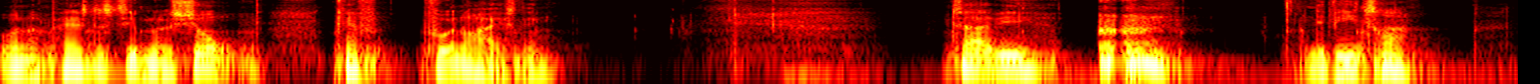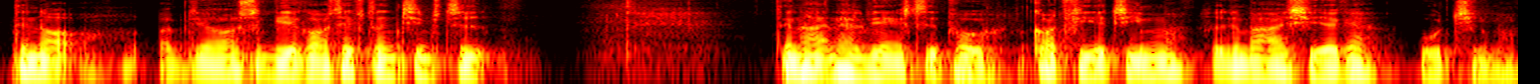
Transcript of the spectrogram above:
under passende stimulation kan få en rejsning. Tager vi Levitra, den er, og det også, virker også efter en times tid. Den har en halveringstid på godt 4 timer, så den varer cirka 8 timer.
